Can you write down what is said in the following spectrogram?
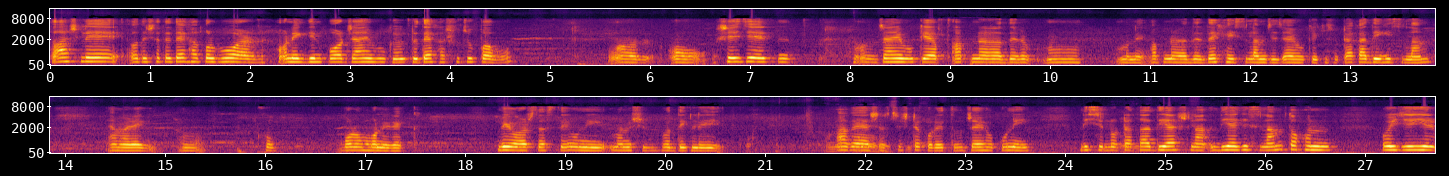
তো আসলে ওদের সাথে দেখা করব, আর অনেক দিন পর জামাইবুকে একটু দেখার সুযোগ পাবো। সেই যে জামাইবুকে আপ- আপনাদের মানে আপনাদের দেখাইছিলাম যে জামাইবুকে কিছু টাকা দিয়ে গেছিলাম আমার এক খুব বড় মনের এক ভিওয়ার্স আছে উনি মানুষের বিপদ দেখলে আগায় আসার চেষ্টা করে। তো যাই হোক উনি দিছিল টাকা দিয়ে আসলাম দিয়ে গেছিলাম তখন ওই যে ইয়ের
